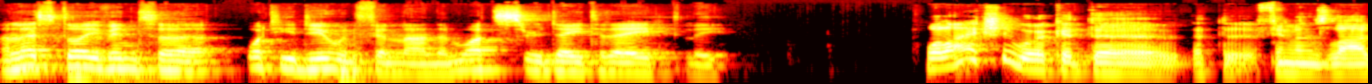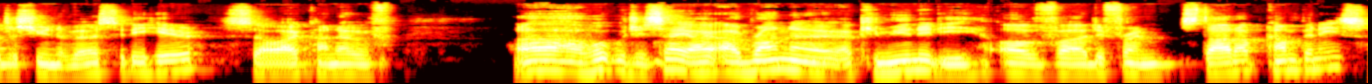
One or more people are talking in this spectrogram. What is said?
And let's dive into what do you do in finland and what's your day to day lee? Well, I actually work at the at the Finland's largest university here, so I kind of uh, what would you say? I, I run a, a, community of uh, different startup companies,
